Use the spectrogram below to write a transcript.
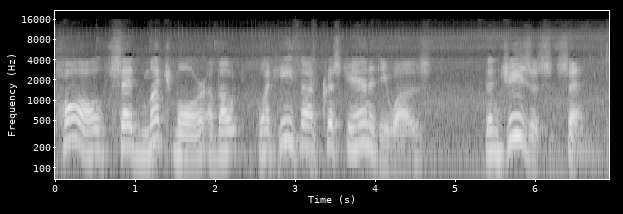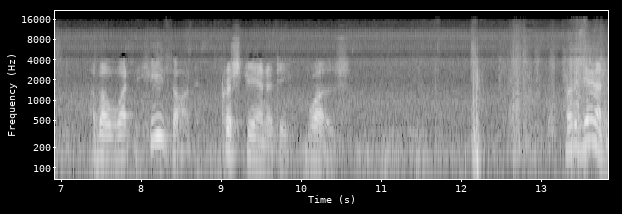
Paul said much more about what he thought Christianity was than Jesus said about what he thought Christianity was. But again,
